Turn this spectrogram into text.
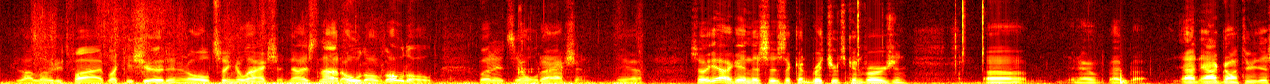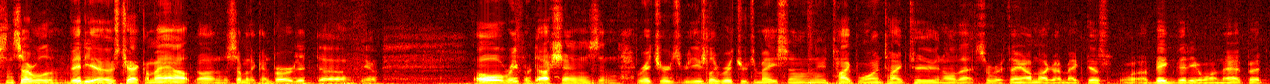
Because I loaded five like you should in an old single action. Now it's not old, old, old, old, but it's old action. Yeah. So yeah, again, this is the Richards conversion. Uh, you know, I, have gone through this in several videos. Check them out on some of the converted, uh, you know, old reproductions and Richards, usually Richards Mason, type 1, type 2, and all that sort of thing. I'm not going to make this a big video on that, but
